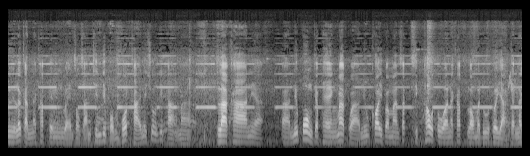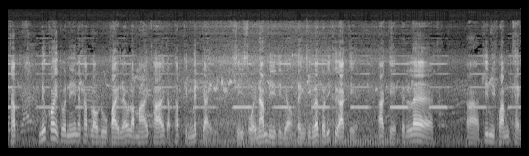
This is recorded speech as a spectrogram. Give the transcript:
มือแล้วกันนะครับ เป็นแหวนสองสามชิ้นที่ผมโพสต์ขายในช่วงที่ผ่านมา ราคาเนี่ยนิ้วโป้งจะแพงมากกว่านิ้วก้อยประมาณสัก 10 เท่าตัวนะครับลองมาดูตัวอย่างกันนะครับ นิ้วก้อยตัวนี้นะครับเราดูไปแล้วละไม้คล้ายกับทับทิมเม็ดใหญ่ สีสวยน้ำดีทีเดียว แต่จริงๆแล้วตัวนี้คืออาเกตอาเกตเป็นแร่ที่มีความแข็ง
